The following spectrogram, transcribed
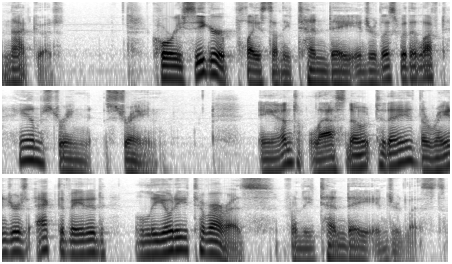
not good. Corey Seager placed on the 10 day injured list with a left hamstring strain. And last note today, the Rangers activated Leody Taveras from the 10 day injured list.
